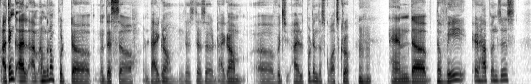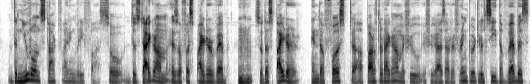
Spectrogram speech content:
I think I'll I'm, I'm gonna put uh, this uh, diagram. There's there's a diagram uh, which I'll put in the squats group, Mm-hmm. and uh, the way it happens is the neurons start firing very fast. So this diagram is of a spider web. Mm-hmm. So the spider in the first uh, part of the diagram, if you if you guys are referring to it, you'll see the web is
